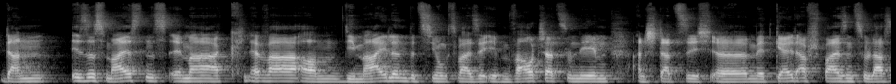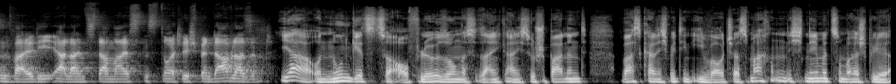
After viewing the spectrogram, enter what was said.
dann ist es meistens immer clever, ähm, die Meilen beziehungsweise eben Voucher zu nehmen, anstatt sich äh, mit Geld abspeisen zu lassen, weil die Airlines da meistens deutlich spendabler sind. Ja, und nun geht's zur Auflösung. Es ist eigentlich gar nicht so spannend. Was kann ich mit den E-Vouchers machen? Ich nehme zum Beispiel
